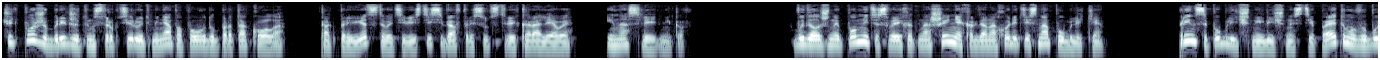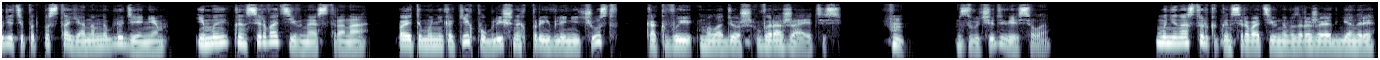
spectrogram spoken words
Чуть позже Бриджит инструктирует меня по поводу протокола, как приветствовать и вести себя в присутствии королевы и наследников. Вы должны помнить о своих отношениях, когда находитесь на публике. Принцы публичные личности, поэтому вы будете под постоянным наблюдением. И мы консервативная страна, поэтому никаких публичных проявлений чувств, как вы, молодежь, выражаетесь. Хм, звучит весело. Мы не настолько консервативны, возражает Генри.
